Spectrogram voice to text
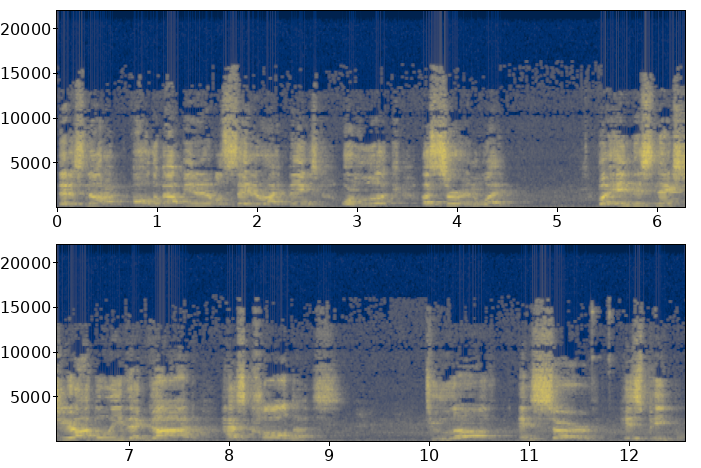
That it's not all about being able to say the right things or look a certain way. But in this next year, I believe that God has called us to love and serve his people.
